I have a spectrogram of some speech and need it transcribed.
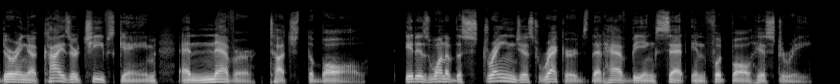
during a Kaizer Chiefs game and never touched the ball. It is one of the strangest records that have being set in football history.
